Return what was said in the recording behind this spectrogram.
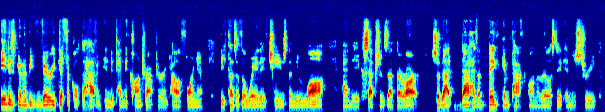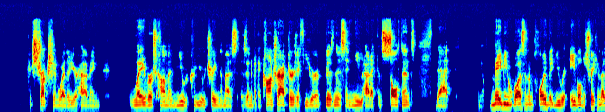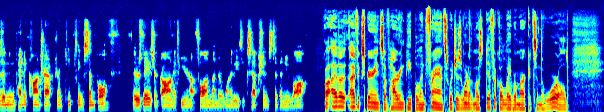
it is going to be very difficult to have an independent contractor in California because of the way they've changed the new law and the exceptions that there are. So that that has a big impact on the real estate industry, construction. Whether you're having laborers come and you were you were treating them as, as independent contractors, if you're a business and you had a consultant that you know, maybe was an employee, but you were able to treat him as an independent contractor and keep things simple, those days are gone if you're not falling under one of these exceptions to the new law. Well, I've a, I've experience of hiring people in France, which is one of the most difficult labor markets in the world,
